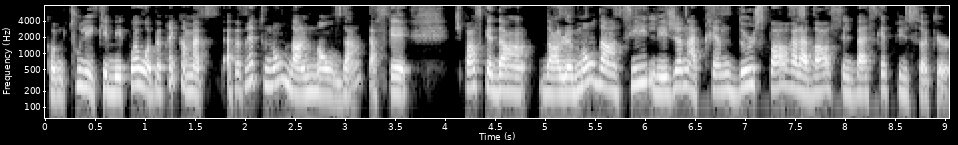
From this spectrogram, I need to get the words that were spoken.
comme tous les Québécois ou à peu près comme à, peu près tout le monde dans le monde. Hein, parce que je pense que dans, dans le monde entier, les jeunes apprennent deux sports à la base, c'est le basket puis le soccer.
